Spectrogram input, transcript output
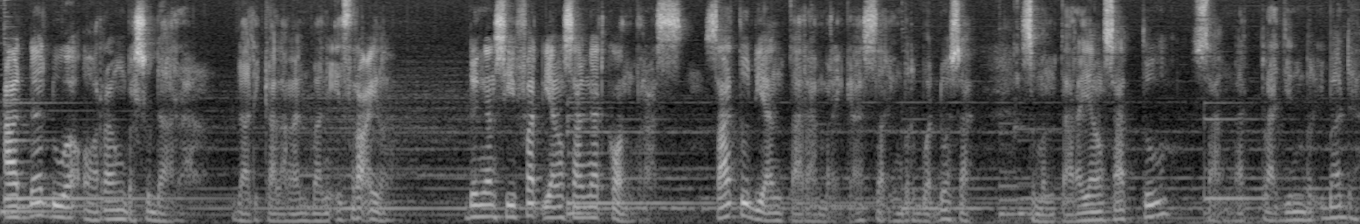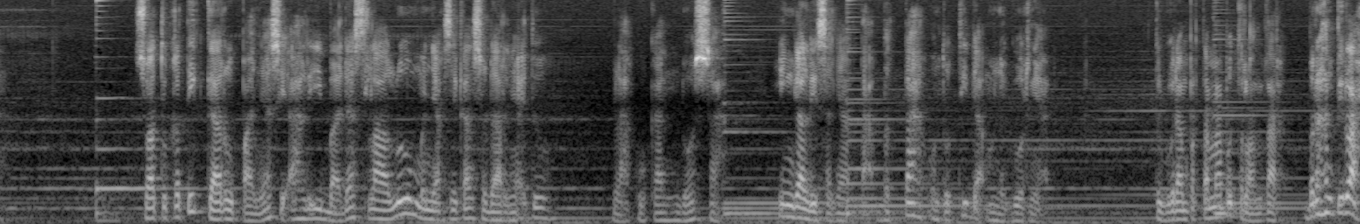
Ada dua orang bersaudara dari kalangan Bani Israel dengan sifat yang sangat kontras. Satu di antara mereka sering berbuat dosa, sementara yang satu sangat rajin beribadah. Suatu ketika rupanya si ahli ibadah selalu menyaksikan saudaranya itu melakukan dosa hingga lisannya tak betah untuk tidak menegurnya. Teguran pertama pun terlontar, berhentilah.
